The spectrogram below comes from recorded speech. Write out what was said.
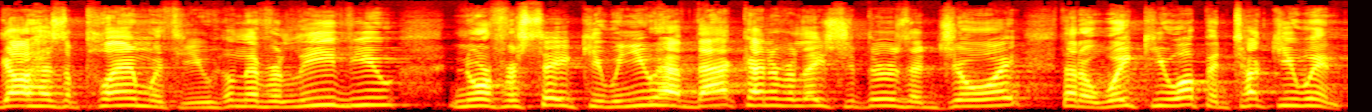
God has a plan with you. He'll never leave you nor forsake you. When you have that kind of relationship, there is a joy that'll wake you up and tuck you in.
